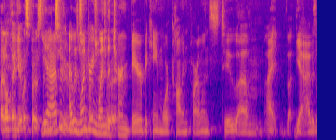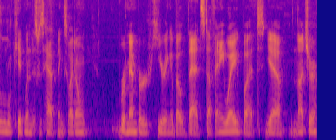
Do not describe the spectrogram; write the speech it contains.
I don't think it was supposed to yeah, I be was. I was too wondering when the it. term bear became more common parlance too. Um, I yeah, I was a little kid when this was happening, so I don't remember hearing about that stuff anyway. But yeah, not sure.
